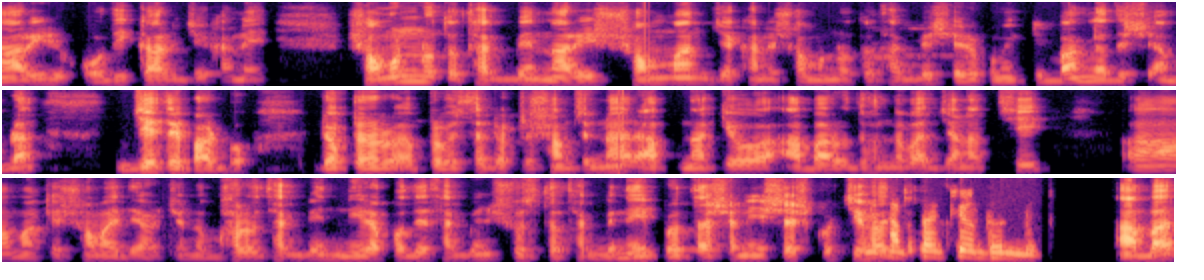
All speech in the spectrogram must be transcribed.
নারীর অধিকার যেখানে সমুন্নত থাকবে, নারীর সম্মান যেখানে সমুন্নত থাকবে, সেরকম একটি বাংলাদেশে আমরা যেতে পারব। Doctor, professor doctor Shamsun Nahar, আপনাকেও আবারও ধন্যবাদ জানাচ্ছি আমাকে সময় দেওয়ার জন্য। ভালো থাকবেন, নিরাপদে থাকবেন, সুস্থ থাকবেন। এই প্রত্যাশা নিয়ে শেষ করছি, হয়তো আবার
